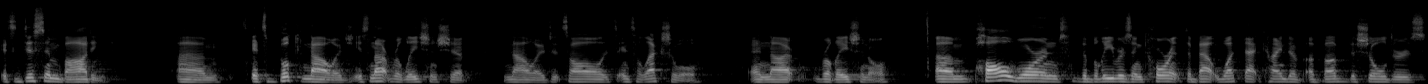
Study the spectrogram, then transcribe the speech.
It's disembodied. Um, it's book knowledge. It's not relationship knowledge. It's all, it's intellectual and not relational. Um, Paul warned the believers in Corinth about what that kind of above the shoulders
